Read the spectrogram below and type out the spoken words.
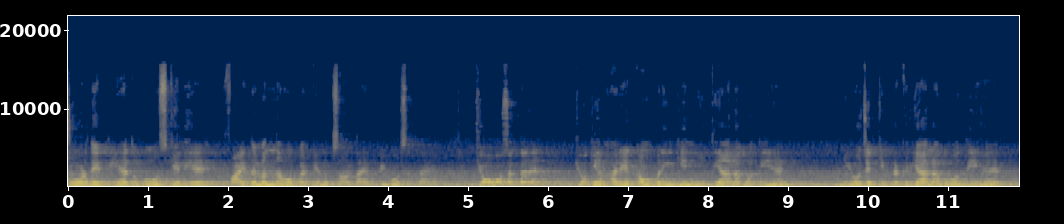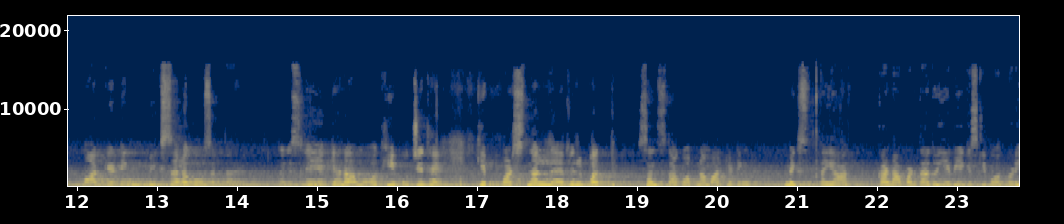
जोड़ देती है तो वो उसके लिए फ़ायदेमंद न होकर के नुकसानदायक भी हो सकता है। क्यों हो सकता है? क्योंकि हर एक कंपनी की नीतियाँ अलग होती हैं, नियोजन की प्रक्रिया अलग होती है, मार्केटिंग मिक्स अलग हो सकता है। तो इसलिए ये कहना बहुत ही उचित है कि पर्सनल लेवल पर संस्था को अपना मार्केटिंग मिक्स तैयार करना पड़ता है तो ये भी एक इसकी बहुत बड़ी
